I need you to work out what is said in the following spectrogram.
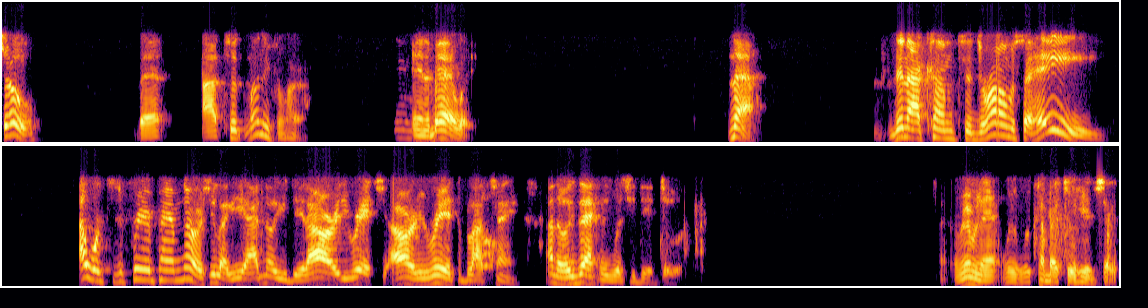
show that I took money from her mm-hmm. in a bad way. Now, then I come to Jerome and say, "Hey, I worked with your friend Pam Norris." You're like, "Yeah, I know you did. I already read you. I already read the blockchain. I know exactly what you did to her." Remember that. We'll, we'll come back to it here in a second.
